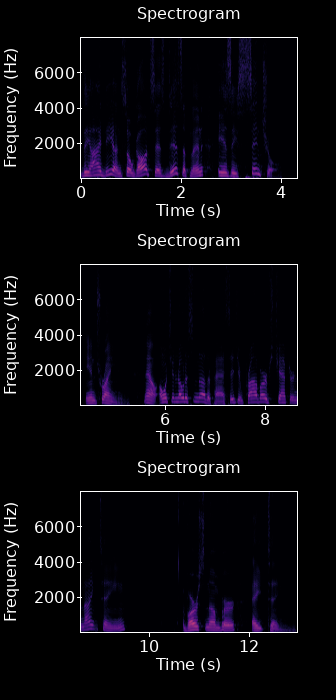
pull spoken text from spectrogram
the idea. And so God says discipline is essential in training. Now, I want you to notice another passage in Proverbs chapter 19, verse number 18.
